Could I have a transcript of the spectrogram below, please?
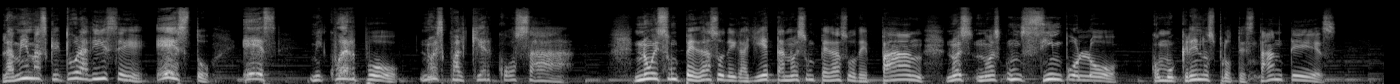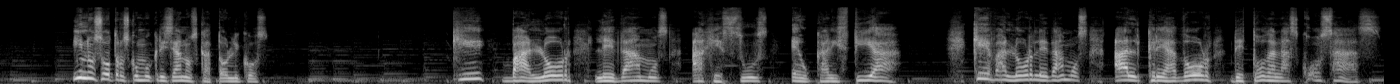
La misma escritura dice, esto es mi cuerpo, no es cualquier cosa. No es un pedazo de galleta, no es un pedazo de pan, no es, no es un símbolo como creen los protestantes. Y nosotros como cristianos católicos, ¿qué valor le damos a Jesús Eucaristía? ¿Qué valor le damos al Creador de todas las cosas?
